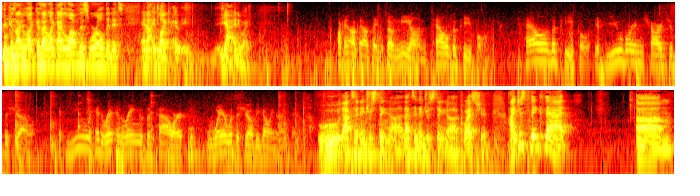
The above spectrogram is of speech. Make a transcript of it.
because I like, because I like, I love this world, and it's, and I like, uh, yeah. Anyway. Okay, okay, okay. So Noam, tell the people, tell the people, if you were in charge of the show, if you had written Rings of Power, where would the show be going right now? Ooh, that's an interesting. Uh, that's an interesting uh, question. I just think that. Um,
